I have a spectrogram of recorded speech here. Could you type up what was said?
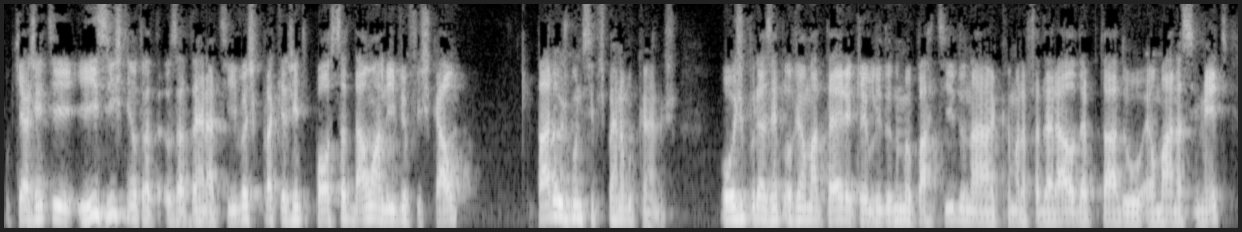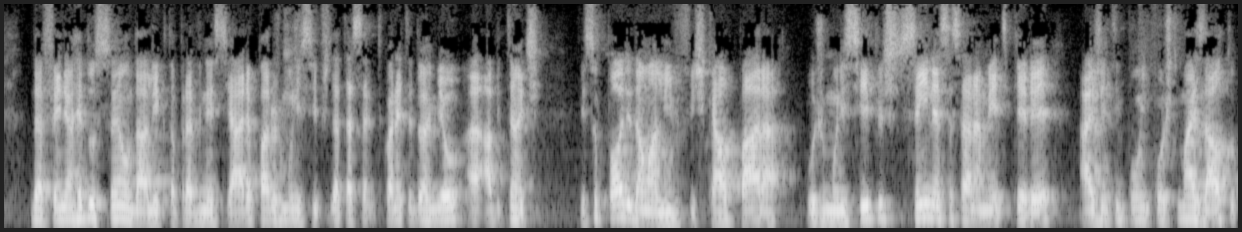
O que a gente e existem outras alternativas para que a gente possa dar um alívio fiscal para os municípios pernambucanos. Hoje, por exemplo, houve uma matéria que é lida no meu partido na Câmara Federal, o deputado Elmar Nascimento, defende a redução da alíquota previdenciária para os municípios de até 142 mil ah, habitantes. Isso pode dar um alívio fiscal para os municípios, sem necessariamente querer a gente impor um imposto mais alto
